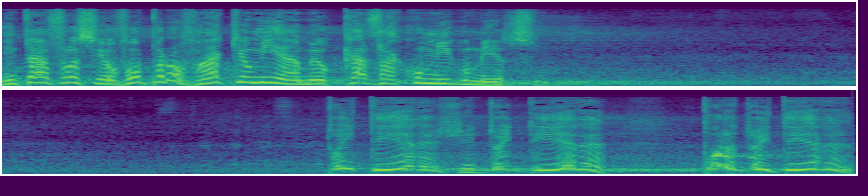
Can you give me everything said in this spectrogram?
Então ela falou assim: Eu vou provar que eu me amo, eu casar comigo mesmo. Doideira, gente, doideira, pura doideira.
